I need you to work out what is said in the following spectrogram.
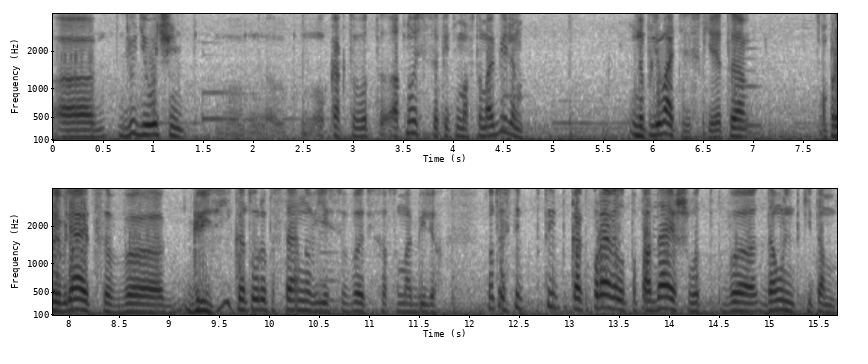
а, люди очень как-то вот относятся к этим автомобилям наплевательски. Это проявляется в грязи, которая постоянно есть в этих автомобилях. Ну, то есть ты, ты как правило, попадаешь вот в довольно-таки там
